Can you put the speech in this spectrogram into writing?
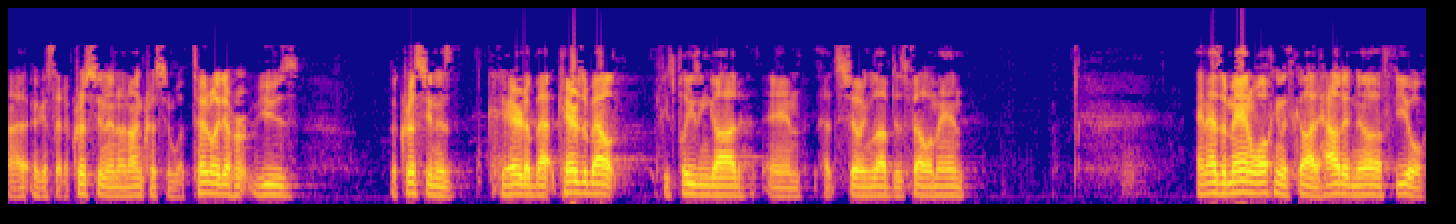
Uh, like I said, a Christian and a non-Christian with totally different views. The Christian is cared about, cares about if he's pleasing God, and that's showing love to his fellow man. And as a man walking with God, how did Noah feel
